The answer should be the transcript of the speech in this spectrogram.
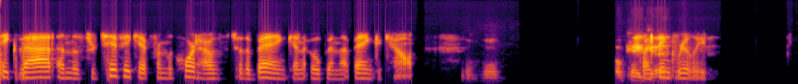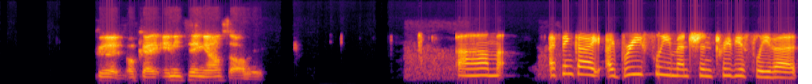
take that and the certificate from the courthouse to the bank and open that bank account. Mhm. Okay, So I think really, Good. Okay. Anything else, Alvi? um, I think I, I briefly mentioned previously that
